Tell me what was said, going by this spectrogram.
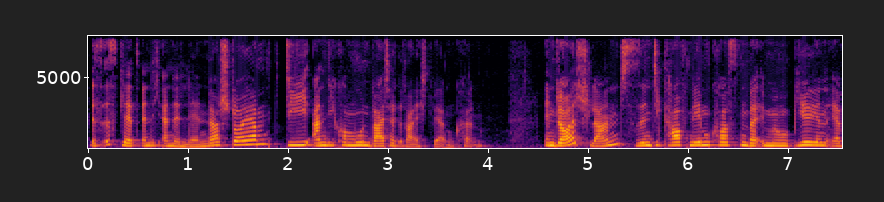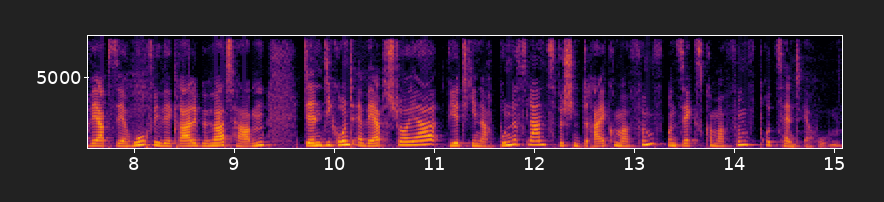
Es ist letztendlich eine Ländersteuer, die an die Kommunen weitergereicht werden können. In Deutschland sind die Kaufnebenkosten bei Immobilienerwerb sehr hoch, wie wir gerade gehört haben, denn die Grunderwerbssteuer wird je nach Bundesland zwischen 3,5 und 6,5 Prozent erhoben.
